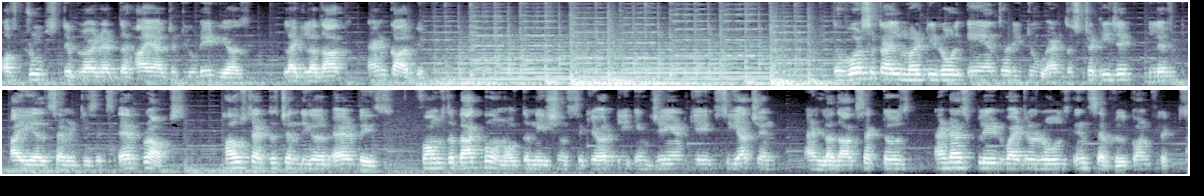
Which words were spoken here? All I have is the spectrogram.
of troops deployed at the high altitude areas like Ladakh and Kargil. The versatile multi-role AN-32 and the strategic lift IL-76 aircrafts housed at the Chandigarh Air Base forms the backbone of the nation's security in J&K, Siachen and Ladakh sectors and has played vital roles in several conflicts.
